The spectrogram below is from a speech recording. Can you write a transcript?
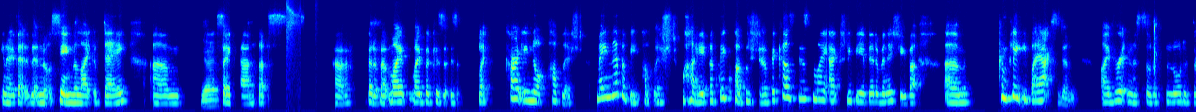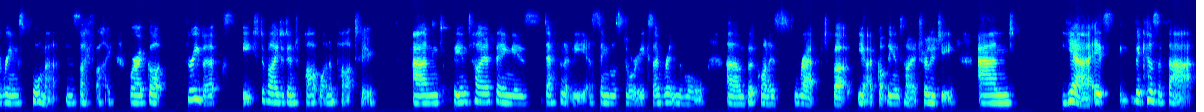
you know they're, they're not seeing the light of day. Um yeah. so yeah that's uh bit of it. My my book is, is like currently not published, may never be published by a big publisher because this might actually be a bit of an issue, but um, completely by accident, I've written a sort of Lord of the Rings format in sci-fi where I've got three books, each divided into part one and part two. And the entire thing is definitely a single story because I've written them all. Um, book one is wrapped, but yeah, I've got the entire trilogy. And yeah, it's because of that,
